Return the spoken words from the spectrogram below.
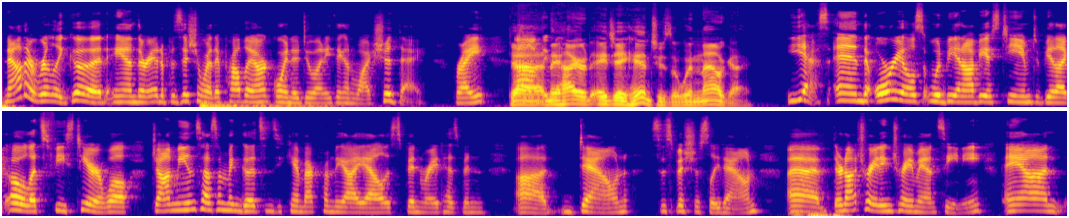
now they're really good and they're in a position where they probably aren't going to do anything and why should they right? Yeah um, and they hired aj hinch who's a win now guy Yes, and the Orioles would be an obvious team to be like, oh, let's feast here. Well, John Means hasn't been good since he came back from the IL. His spin rate has been uh, down, suspiciously down. Uh, they're not trading Trey Mancini, and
